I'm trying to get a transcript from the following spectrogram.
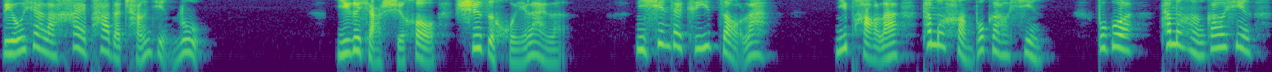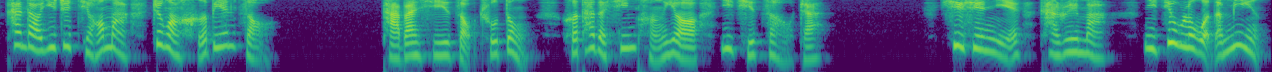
留下了害怕的长颈鹿。一个小时后，狮子回来了。你现在可以走了。你跑了，他们很不高兴。不过，他们很高兴看到一只角马正往河边走。塔班西走出洞，和他的新朋友一起走着。谢谢你，卡瑞玛，你救了我的命。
